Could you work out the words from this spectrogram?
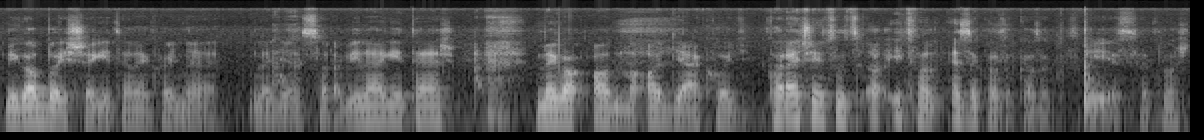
még abba is segítenek, hogy ne legyen szar a világítás, meg adna, adják, hogy karácsonyi tudsz, itt van, ezek azok, azok, kész. Hát most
